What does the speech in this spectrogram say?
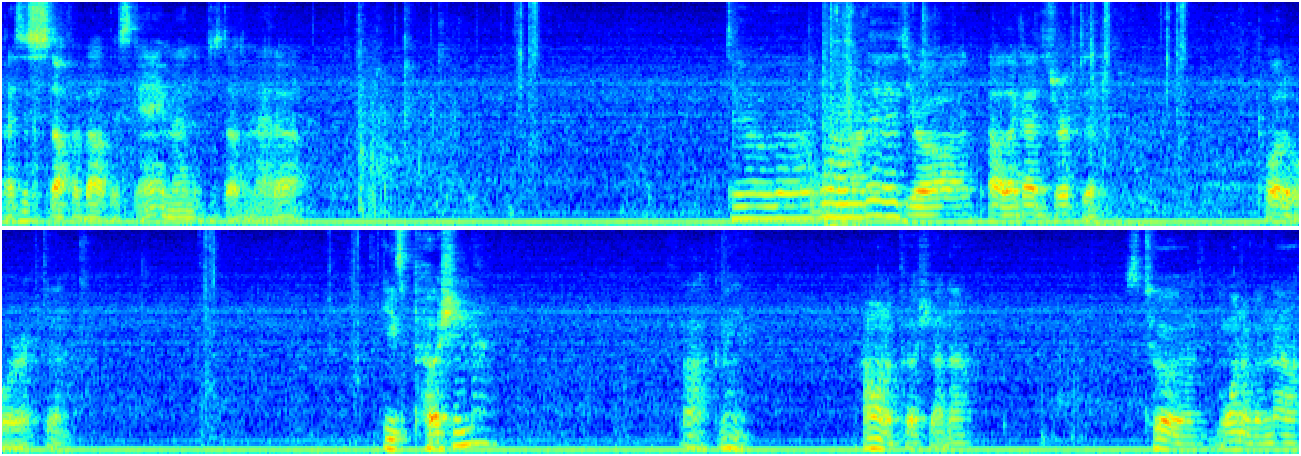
There's just stuff about this game, man. It just doesn't add up. Till the world is yours. Oh, that guy just rifted. Portable rifted. He's pushing that? Fuck me. I want to push that now. It's two of them. One of them now.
